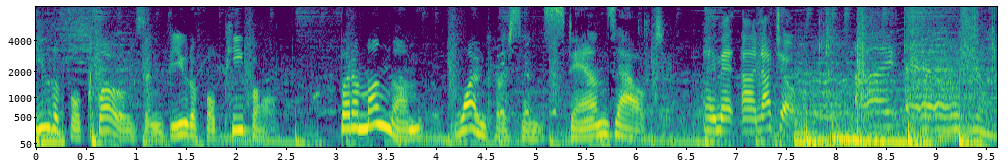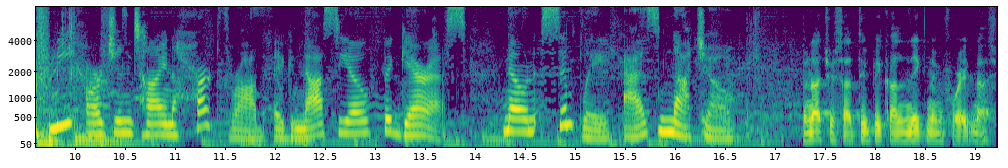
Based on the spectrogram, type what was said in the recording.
beautiful clothes, and beautiful people. But among them, one person stands out. I met uh, Nacho. Meet Argentine heartthrob Ignacio Figueras, known simply as Nacho. Nacho is a typical nickname for Ignacio.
